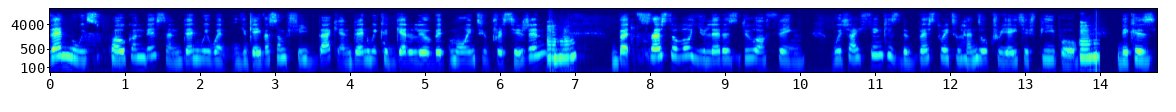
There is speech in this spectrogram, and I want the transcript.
then we spoke on this and then we went you gave us some feedback and then we could get a little bit more into precision Mhm. But first of all you let us do our thing which i think is the best way to handle creative people Mhm. because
